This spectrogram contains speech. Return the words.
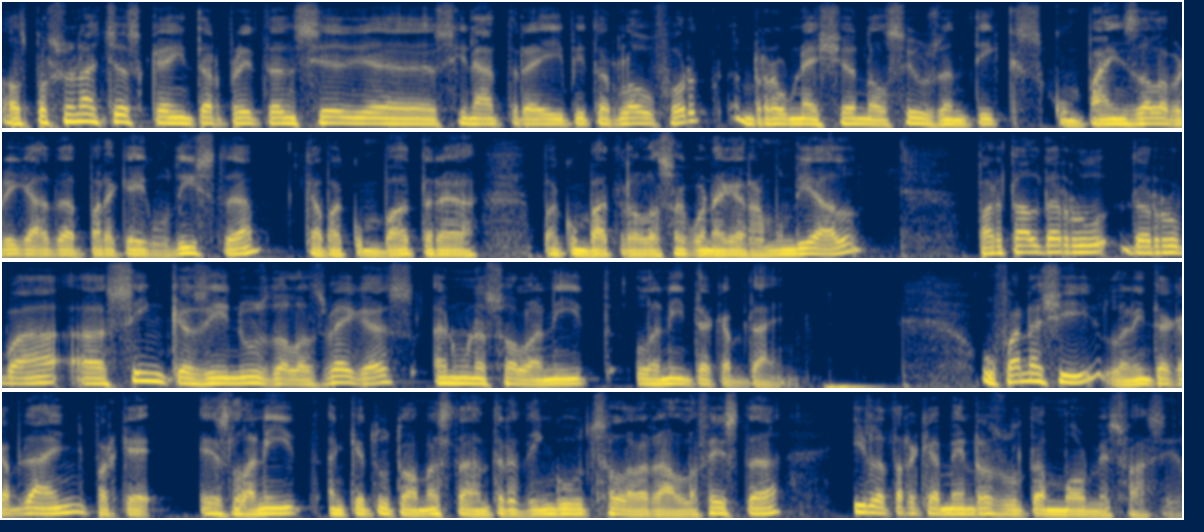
Els personatges que interpreten eh, Sinatra i Peter Lawford reuneixen els seus antics companys de la brigada paracaigudista, que va combatre, va combatre la Segona Guerra Mundial, per tal de, de robar a cinc casinos de Las Vegas en una sola nit, la nit de cap d'any. Ho fan així, la nit de cap d'any, perquè és la nit en què tothom està entretingut celebrant la festa i l'atracament resulta molt més fàcil.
